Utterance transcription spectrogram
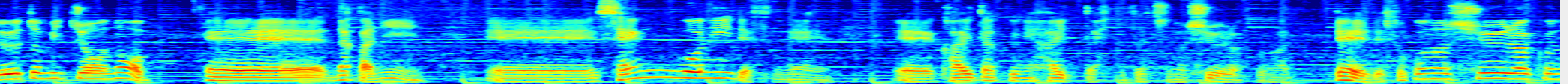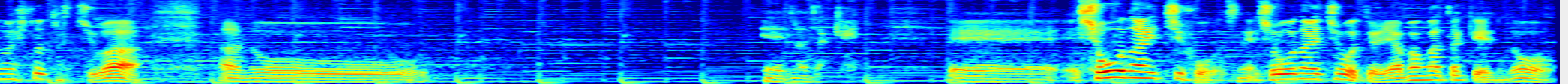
豊富町の、えー、中に、えー、戦後にですね、えー、開拓に入った人たちの集落があって、で、そこの集落の人たちは、あのー、えー、なんだっけ、えー、庄内地方ですね。庄内地方って山形県の、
